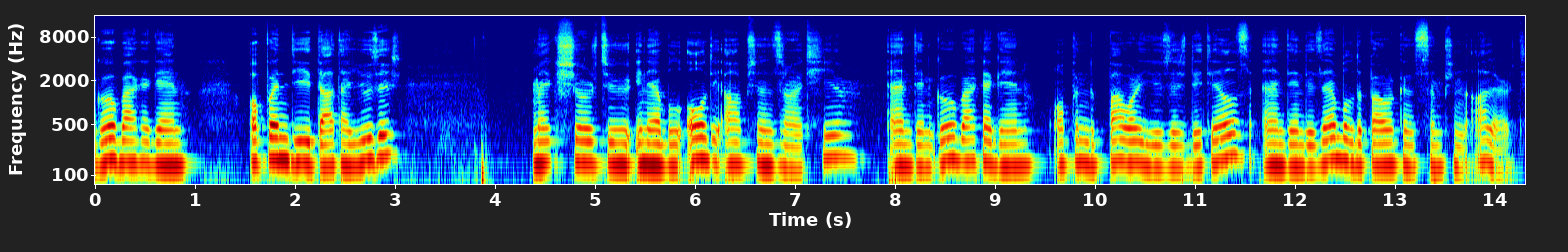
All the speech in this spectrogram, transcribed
Go back again. Open the data usage. Make sure to enable all the options right here. And then go back again. Open the power usage details and then disable the power consumption alert.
